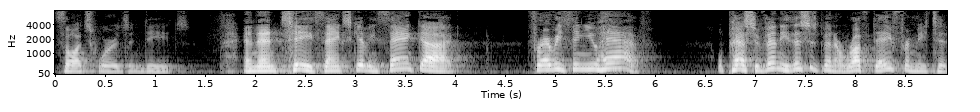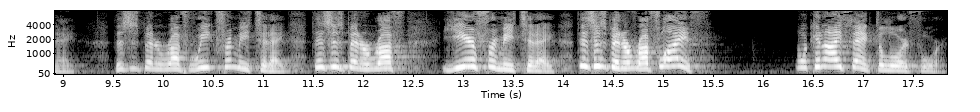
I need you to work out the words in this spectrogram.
thoughts, words, and deeds. And then T, thanksgiving. Thank God for everything you have. Well, Pastor Vinny, this has been a rough day for me today. This has been a rough week for me today. This has been a rough year for me today. This has been a rough life. What can I thank the Lord for?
